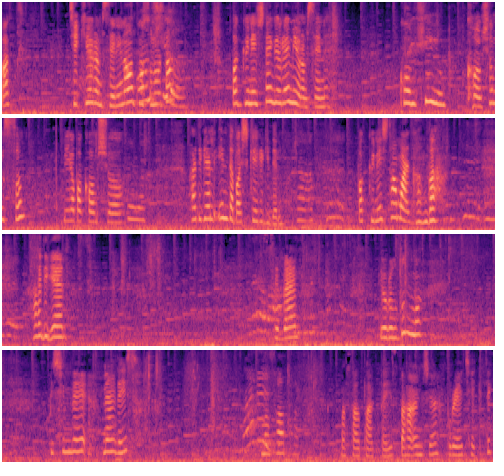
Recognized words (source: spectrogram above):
Bak çekiyorum seni. Ne yapıyorsun orada? Bak güneşten göremiyorum seni. Komşuyum. Komşu musun? Merhaba komşu. Hadi gel in de başka yere gidelim. Bak güneş tam arkanda. Hadi gel. Sibel. Yoruldun mu? Biz şimdi neredeyiz? Masal Park. Masal Park'tayız. Daha önce buraya çektik.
